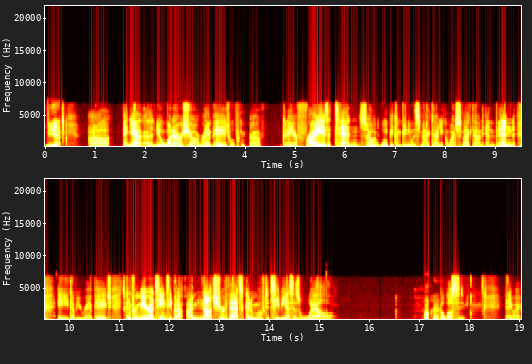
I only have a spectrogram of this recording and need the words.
Yeah. Uh, and yeah, a new one-hour show, Rampage, will pr- uh, gonna air Fridays at 10, so it won't be competing with SmackDown. You can watch SmackDown and then AEW Rampage. It's gonna premiere on TNT, but I- I'm not sure if that's gonna move to TBS as well. Okay. But we'll see. Anyway,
